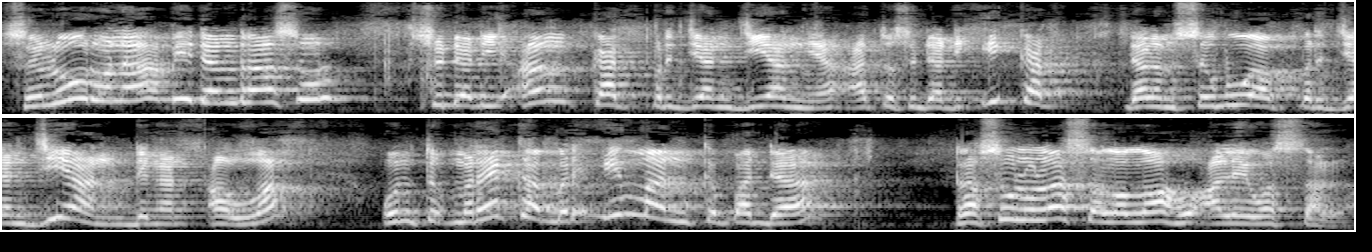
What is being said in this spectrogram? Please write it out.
Seluruh nabi dan rasul sudah diangkat perjanjiannya atau sudah diikat dalam sebuah perjanjian dengan Allah untuk mereka beriman kepada Rasulullah sallallahu alaihi wasallam.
